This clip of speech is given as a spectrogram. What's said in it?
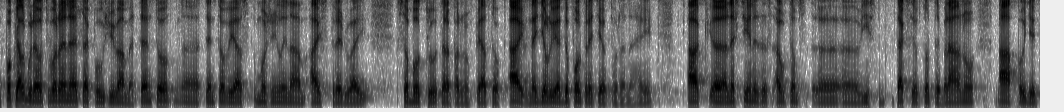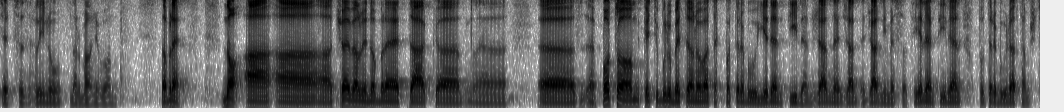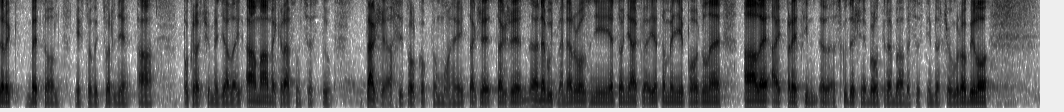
pokud bude otvorené, tak používáme tento, eh, tento výjazd. Umožnili nám aj středu, aj v sobotu, teda pardon, v pátek, aj v nedělu je do pol třetí otvorené, hej. Ak nestihnete s autem výjist, tak si otvorte bránu a půjdete cez hlinu normálně von. Dobré. No a, a čo je veľmi dobré, tak a, a, potom, keď tu budu betonovat, tak potřebuju jeden týden, žádné, žádný, žádný mesec. Jeden týden potřebuju dát tam štrk, beton, nech to vytvrdne a pokračujeme ďalej. A máme krásnou cestu. Takže asi tolko k tomu, hej. Takže, takže nebuďme nervózní, je to, nějak, je to méně pohodlné, ale aj predtým e, skutečně bylo třeba, aby se s tím dačo urobilo.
